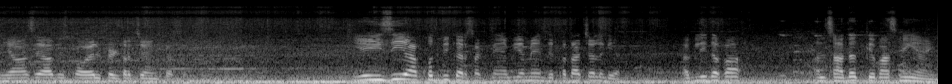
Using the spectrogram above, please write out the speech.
यहाँ से आप इसका ऑयल फ़िल्टर चेंज कर सकते हैं। ये इजी आप ख़ुद भी कर सकते हैं, अभी हमें पता चल गया। अगली दफ़ा अलसादत के पास नहीं आएँगे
